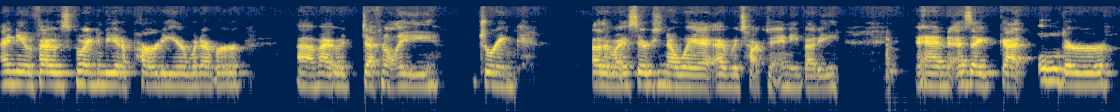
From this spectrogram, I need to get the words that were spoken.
I knew if I was going to be at a party or whatever, um, I would definitely drink. Otherwise, there's no way I would talk to anybody. And as I got older,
